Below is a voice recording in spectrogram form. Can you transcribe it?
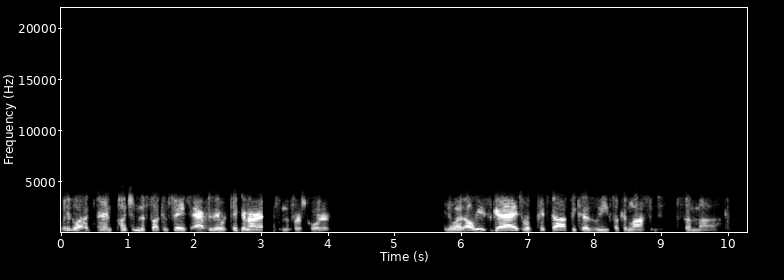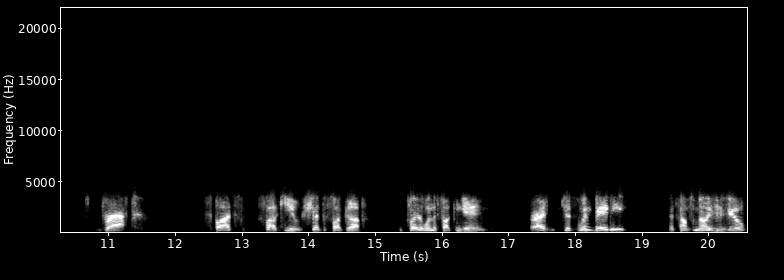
Way to go out there and punch them in the fucking face after they were kicking our ass in the first quarter. You know what? All these guys were pissed off because we fucking lost some uh, draft spots. Fuck you. Shut the fuck up. Play to win the fucking game. All right? Just win, baby. That sounds familiar to you?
